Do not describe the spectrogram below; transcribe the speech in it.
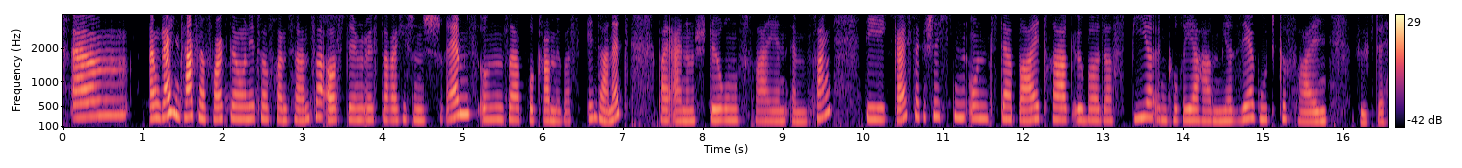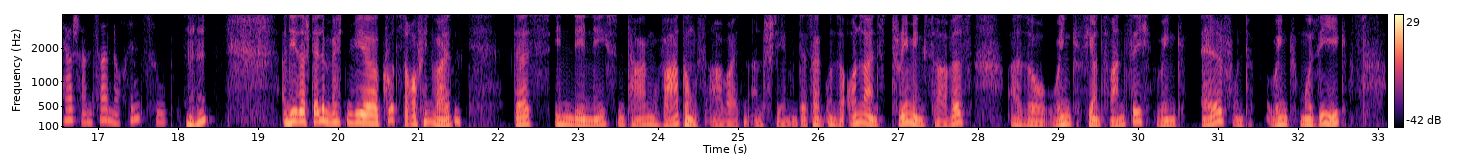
ähm, am gleichen Tag verfolgte Monitor Franz Schanzer aus dem österreichischen Schrems unser Programm übers Internet bei einem störungsfreien Empfang. Die Geistergeschichten und der Beitrag über das Bier in Korea haben mir sehr gut gefallen, fügte Herr Schanzer noch hinzu. Mhm. An dieser Stelle möchten wir kurz darauf hinweisen, dass in den nächsten Tagen Wartungsarbeiten anstehen und deshalb unser Online-Streaming-Service, also Wink24, Wink 11 und Wink Musik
